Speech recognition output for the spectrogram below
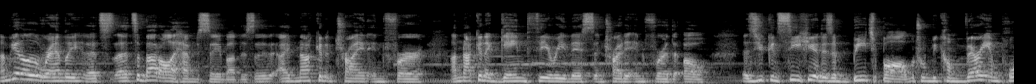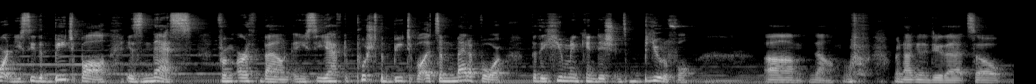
I'm getting a little rambly. That's that's about all I have to say about this. I, I'm not gonna try and infer. I'm not gonna game theory this and try to infer that. Oh, as you can see here, there's a beach ball which will become very important. You see, the beach ball is Ness from Earthbound, and you see you have to push the beach ball. It's a metaphor for the human condition. It's beautiful. Um, no, we're not gonna do that. So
